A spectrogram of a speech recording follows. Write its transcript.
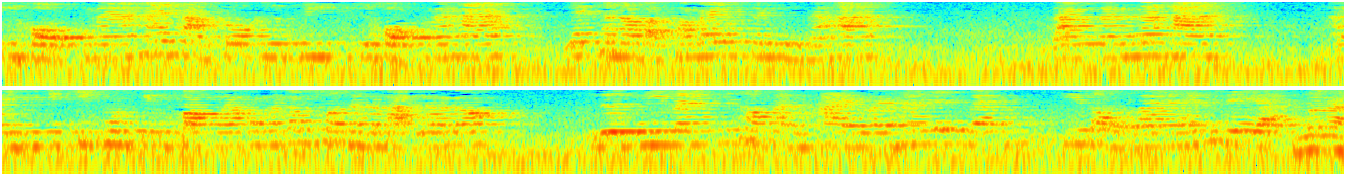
446นะ ให้ 3 ตัวคือ446นะคะ เลขธนบัตรพระแม่ลักษมีนะคะตามนั้นนะคะอายุมีคิดมูลปิงปองแล้วคงไม่ต้องชวนธนบัตรแล้วเนาะลืมนี้ไหมที่เขาฝันไทยไว้ให้เล่นแบงค์ที่ส่งไลน์ให้พี่เดย์อะเมื่อไหร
